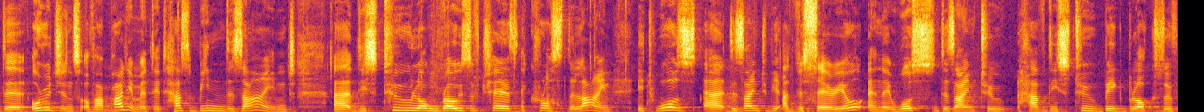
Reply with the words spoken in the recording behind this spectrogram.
the origins of our parliament, it has been designed, uh, these two long rows of chairs across the line, it was uh, designed to be adversarial and it was designed to have these two big blocks of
